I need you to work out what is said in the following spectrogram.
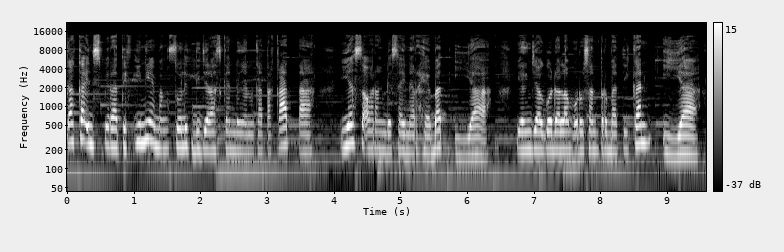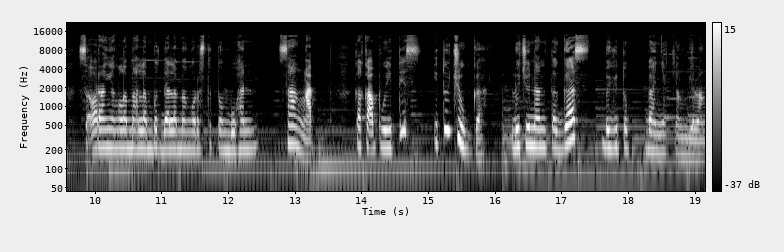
kakak inspiratif ini emang sulit dijelaskan dengan kata-kata, ia seorang desainer hebat, iya. Yang jago dalam urusan perbatikan, iya. Seorang yang lemah lembut dalam mengurus tumbuhan, sangat. Kakak puitis, itu juga. Lucunan tegas, begitu banyak yang bilang.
